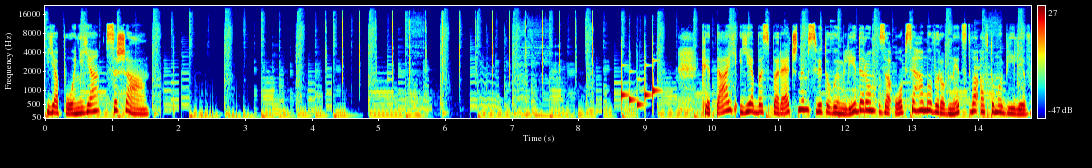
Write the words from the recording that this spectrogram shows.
Японія, США. Китай є безперечним світовим лідером за обсягами виробництва автомобілів.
